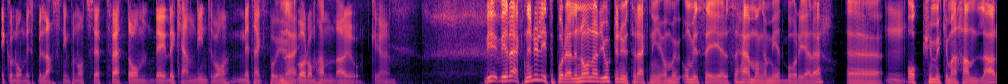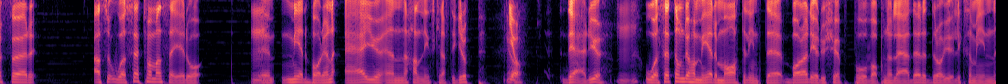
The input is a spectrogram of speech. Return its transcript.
ekonomisk belastning på något sätt. Tvärtom. Det, det kan det inte vara med tanke på hur, Nej. vad de handlar och... eh, Vi, vi räknade ju lite på det, eller någon hade gjort en uträkning om, om vi säger så här många medborgare eh, Mm. och hur mycket man handlar. För alltså oavsett vad man säger då, Mm. eh, medborgarna är ju en handlingskraftig grupp. ja. Det är det ju. Mm. Oavsett om du har med dig mat eller inte, bara det du köper på vapen och läder drar ju liksom in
